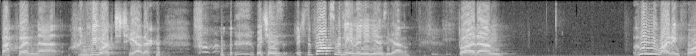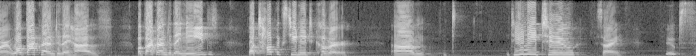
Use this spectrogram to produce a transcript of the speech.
back when, uh, when we worked together, which is, which is approximately a million years ago. But um, who are you writing for? What background do they have? What background do they need? What topics do you need to cover? Um, do you need to, sorry, oops.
